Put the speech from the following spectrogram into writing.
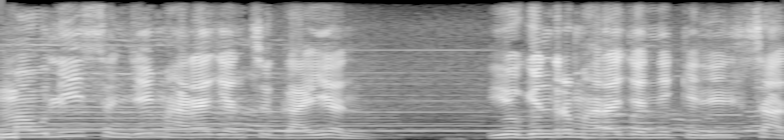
माऊली संजय महाराज यांचं गायन योगेंद्र महाराज यांनी केलेली साथ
